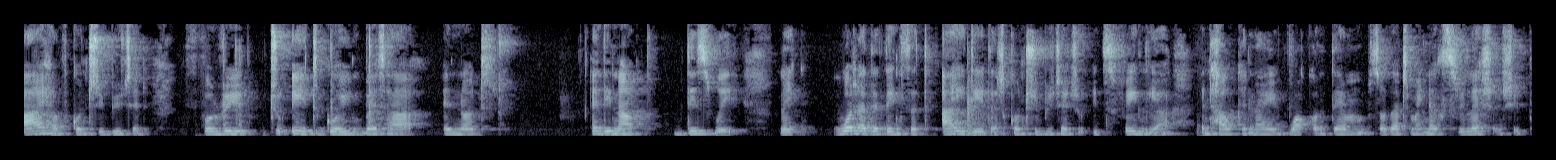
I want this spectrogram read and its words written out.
I have contributed for it to it going better and not ending up this way? Like, what are the things that I did that contributed to its failure, and how can I work on them so that my next relationship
